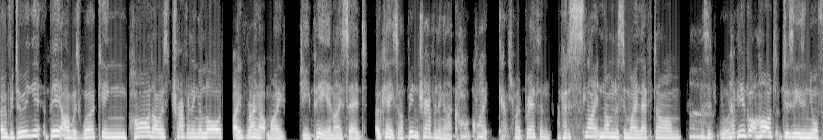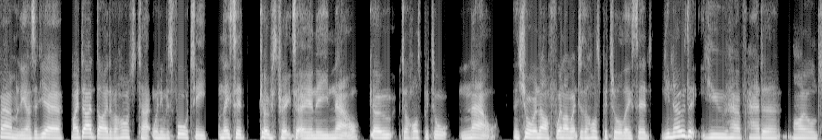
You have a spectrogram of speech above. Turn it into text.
overdoing it a bit. I was working hard, I was traveling a lot. I rang up my GP and I said, okay, so I've been traveling and I can't quite catch my breath and I've had a slight numbness in my left arm. I said, ah. well, have you got heart disease in your family? I said, yeah, my dad died of a heart attack when he was 40. And they said, go straight to A&E now, go to hospital now. And sure enough, when I went to the hospital, they said, you know that you have had a mild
